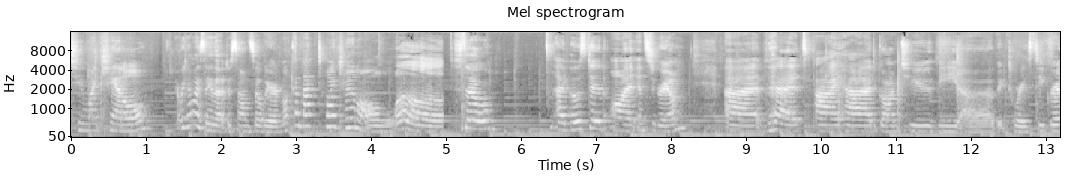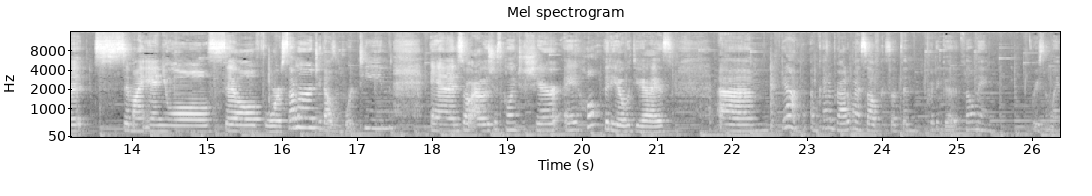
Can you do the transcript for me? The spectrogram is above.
to my channel. Every time I say that, it just sounds so weird. Welcome back to my channel. So, I posted on Instagram uh, that I had gone to the uh, Victoria's Secret semi-annual sale for summer 2014 and so I was just going to share a haul video with you guys. Um, yeah, I'm kind of proud of myself because I've been pretty good at filming recently.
